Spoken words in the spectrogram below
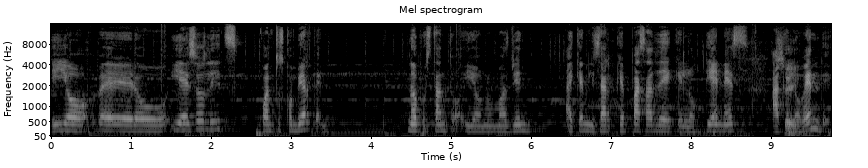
Y yo, pero, ¿y esos leads cuántos convierten? No, pues tanto. Y yo, más bien hay que analizar qué pasa de que lo tienes a que Sí. lo vendes.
